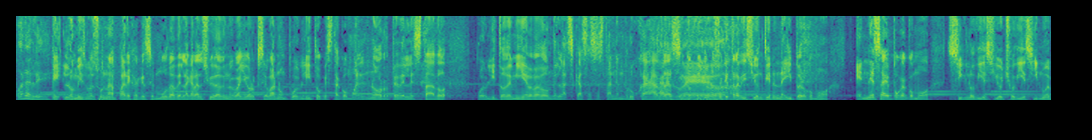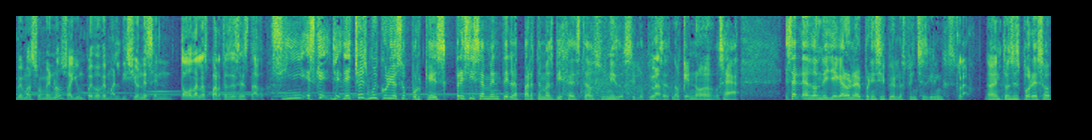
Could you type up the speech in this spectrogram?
Órale. Que lo mismo, es una pareja que se muda de la gran ciudad de Nueva York, se van a un pueblito que está como al norte del estado, pueblito de mierda donde las casas están embrujadas y donde yo no sé qué tradición tienen ahí, pero como en esa época, como siglo XVIII, XIX más o menos, hay un pedo de maldiciones en todas las partes de ese estado. Sí, es que de hecho es muy curioso porque es precisamente la parte más vieja de Estados Unidos, si lo piensas, Claro. ¿no? Que no, o sea, es a a donde llegaron al principio los pinches gringos. Claro. ¿No? Entonces por eso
